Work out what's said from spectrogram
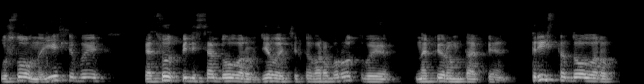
условно, если вы 550 долларов делаете товарооборот, вы на первом этапе 300 долларов,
